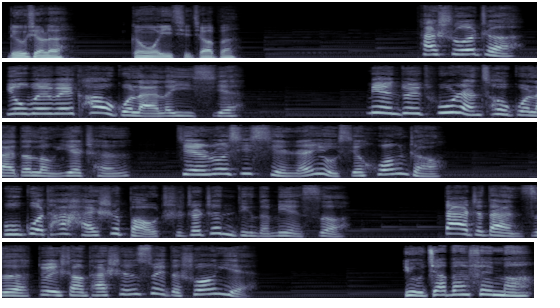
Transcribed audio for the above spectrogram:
留下来，跟我一起加班。他说着，又微微靠过来了一些。面对突然凑过来的冷夜晨，简若曦显然有些慌张，不过她还是保持着镇定的面色。大着胆子对上他深邃的双眼。有加班费吗？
